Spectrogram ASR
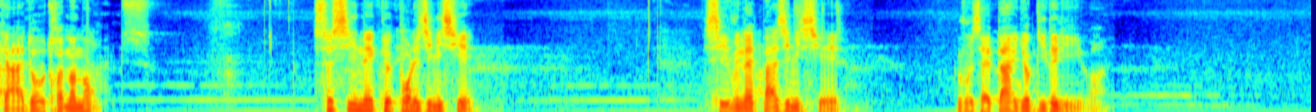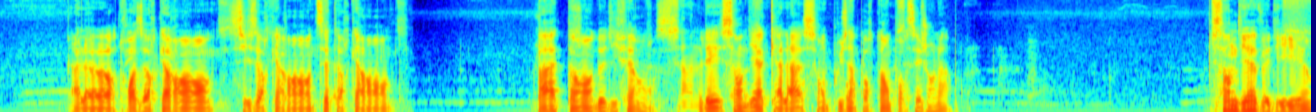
qu'à d'autres moments. Ceci n'est que pour les initiés. Si vous n'êtes pas initié, vous êtes un yogi des livres. Alors 3h40, 6h40, 7h40, pas tant de différence. Les sandhya kalas sont plus importants pour ces gens-là. Sandhya veut dire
